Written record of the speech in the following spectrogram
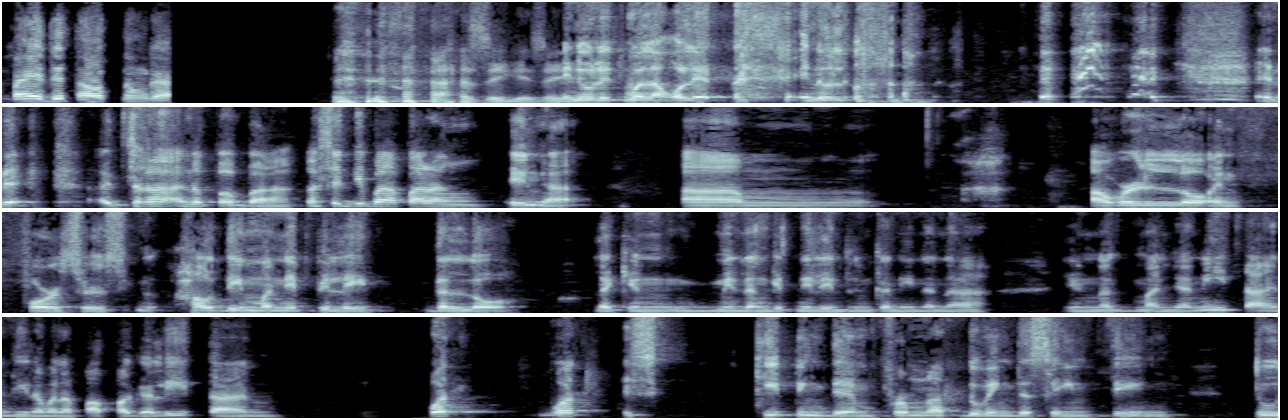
pa-edit out nung guy. sige, sige. Inulit mo lang ulit. Inulit mo lang. Hindi. At saka ano pa ba? Kasi di ba parang, yun nga, um, our law enforcers, how they manipulate the law. Like yung minanggit ni Lyndon kanina na yung nagmanyanita, hindi naman napapagalitan. What what is keeping them from not doing the same thing to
